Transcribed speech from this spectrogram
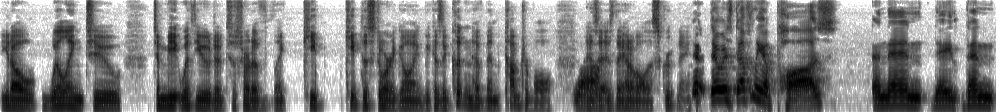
you know willing to to meet with you to to sort of like keep keep the story going because it couldn't have been comfortable no. as, as they had all this scrutiny. There, there was definitely a pause, and then they then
